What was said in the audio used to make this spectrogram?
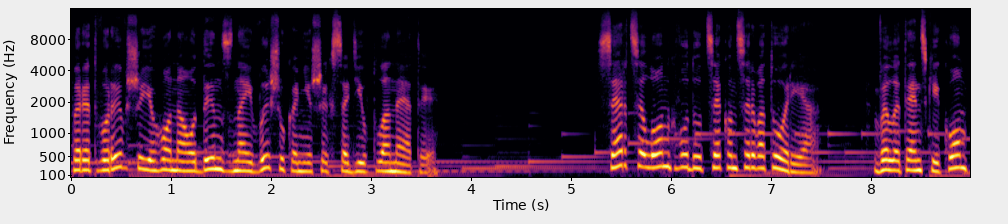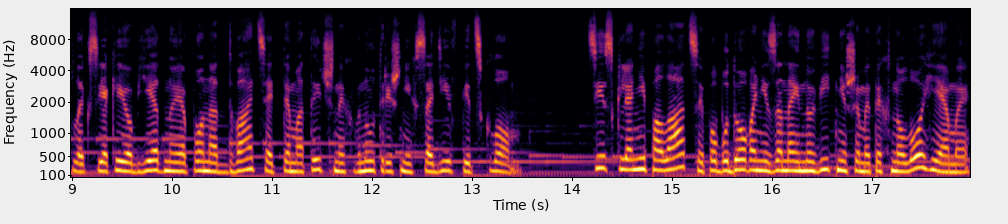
перетворивши його на один з найвишуканіших садів планети. Серце Лонгвуду це консерваторія. Велетенський комплекс, який об'єднує понад 20 тематичних внутрішніх садів під склом. Ці скляні палаци, побудовані за найновітнішими технологіями,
